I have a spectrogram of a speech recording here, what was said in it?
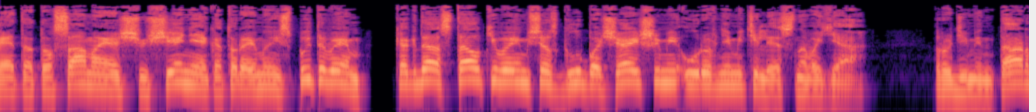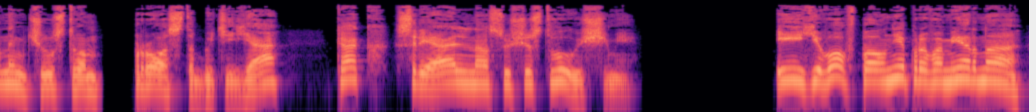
это то самое ощущение, которое мы испытываем, когда сталкиваемся с глубочайшими уровнями телесного «я», рудиментарным чувством просто бытия, как с реально существующими. И его вполне правомерно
